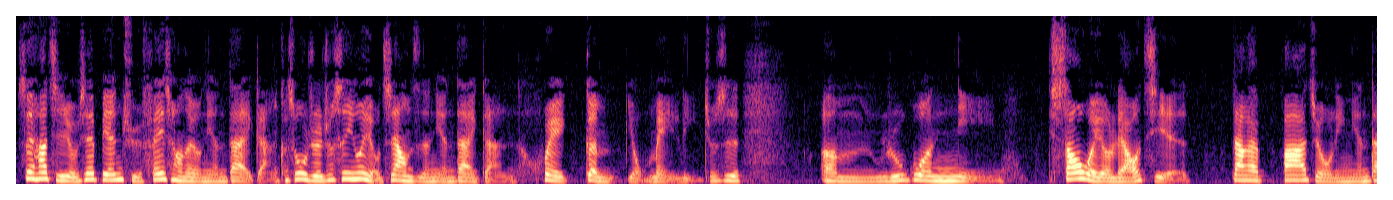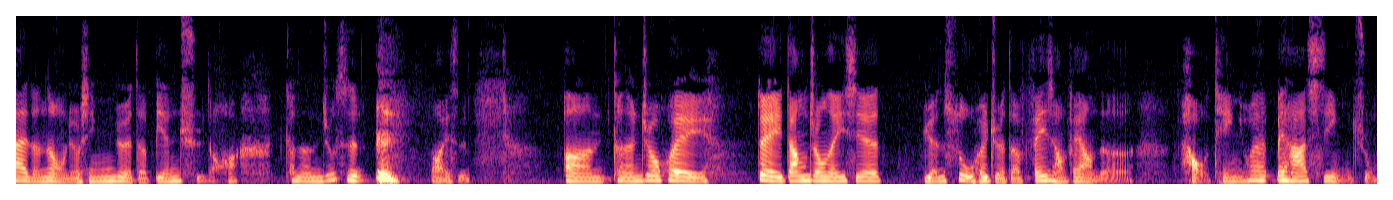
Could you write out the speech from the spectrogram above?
所以它其实有些编曲非常的有年代感，可是我觉得就是因为有这样子的年代感，会更有魅力。就是，嗯，如果你稍微有了解大概八九零年代的那种流行音乐的编曲的话，可能就是 不好意思，嗯，可能就会对当中的一些元素会觉得非常非常的好听，你会被它吸引住。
